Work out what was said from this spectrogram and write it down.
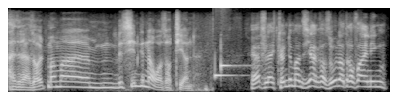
Also da sollte man mal ein bisschen genauer sortieren. Ja, vielleicht könnte man sich einfach so darauf einigen,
